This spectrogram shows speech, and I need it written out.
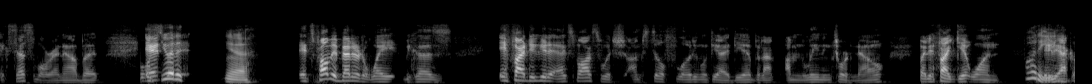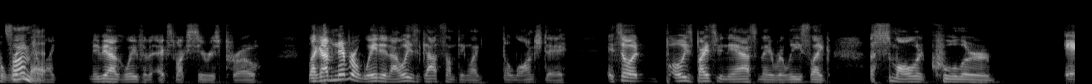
accessible right now, but Well, if it- you had a, yeah, it's probably better to wait because if I do get an Xbox, which I'm still floating with the idea, but I'm, I'm leaning toward no. But if I get one, buddy, maybe I could wait for like maybe I'll wait for the Xbox Series Pro. Like I've never waited. I always got something like the launch day, and so it always bites me in the ass when they release like a smaller, cooler, eh,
